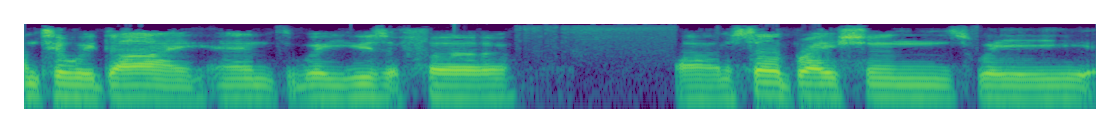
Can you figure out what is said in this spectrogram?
until we die. And we use it for um, celebrations. We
